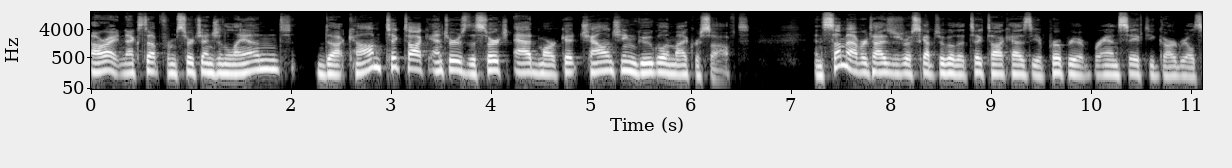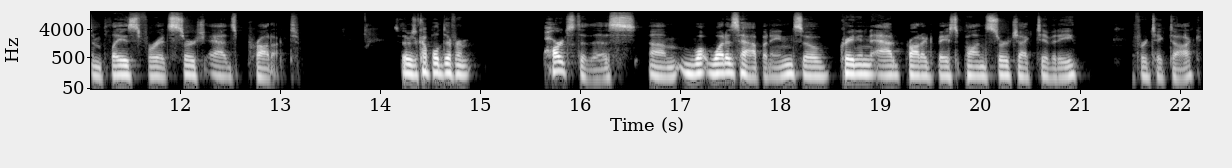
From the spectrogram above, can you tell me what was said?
all right next up from searchengineland.com tiktok enters the search ad market challenging google and microsoft and some advertisers are skeptical that tiktok has the appropriate brand safety guardrails in place for its search ads product so there's a couple different parts to this. Um, what what is happening? So creating an ad product based upon search activity for TikTok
